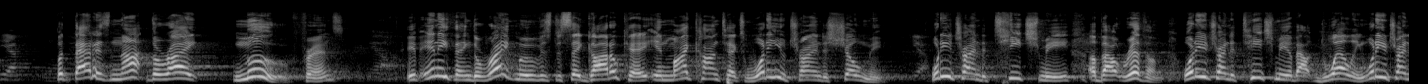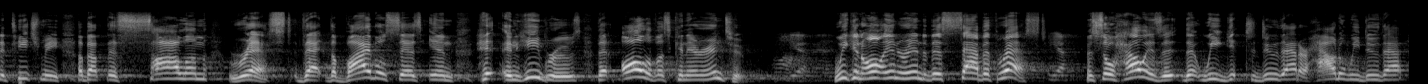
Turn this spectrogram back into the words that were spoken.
Yeah. But that is not the right move, friends. Yeah. If anything, the right move is to say, God, okay, in my context, what are you trying to show me? What are you trying to teach me about rhythm? What are you trying to teach me about dwelling? What are you trying to teach me about this solemn rest that the Bible says in, in Hebrews that all of us can enter into? We can all enter into this Sabbath rest. Yeah. And so, how is it that we get to do that, or how do we do that?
